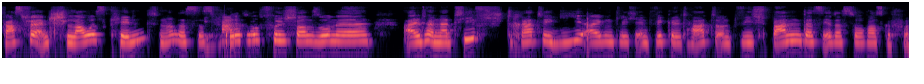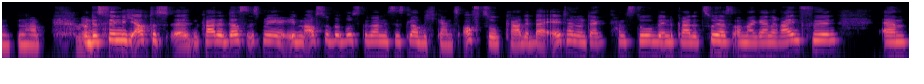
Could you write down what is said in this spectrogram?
was für ein schlaues Kind, ne? dass das ja. so früh schon so eine Alternativstrategie eigentlich entwickelt hat und wie spannend, dass ihr das so rausgefunden habt. Ja. Und das finde ich auch, dass äh, gerade das ist mir eben auch so bewusst geworden, es ist, glaube ich, ganz oft so, gerade bei Eltern, und da kannst du, wenn du gerade zuhörst, auch mal gerne reinfühlen, ähm,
